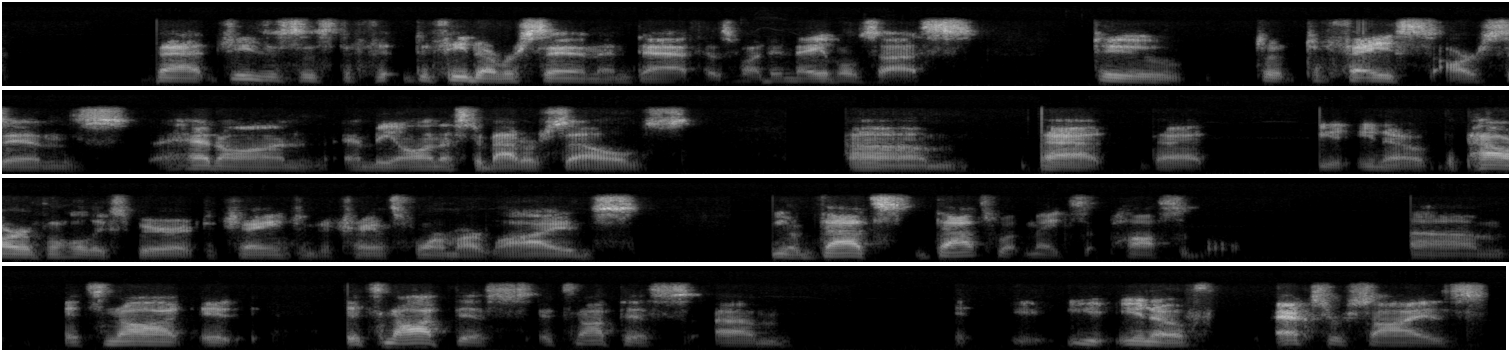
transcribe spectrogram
That Jesus' defe- defeat over sin and death is what enables us to, to to face our sins head on and be honest about ourselves. Um, that that you know the power of the Holy Spirit to change and to transform our lives. You know that's that's what makes it possible. Um, it's not it it's not this it's not this um, you, you know exercise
